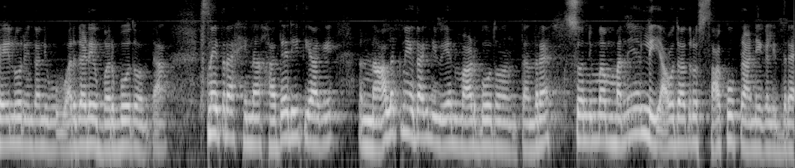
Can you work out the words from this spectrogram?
ಫೇಲೂರಿಂದ ನೀವು ಹೊರಗಡೆ ಬರ್ಬೋದು ಅಂತ. ಸ್ನೇಹಿತರೆ, ಇನ್ನು ಅದೇ ರೀತಿಯಾಗಿ ನಾಲ್ಕನೇದಾಗಿ ನೀವು ಏನು ಮಾಡ್ಬೋದು ಅಂತಂದರೆ, ಸೊ ನಿಮ್ಮ ಮನೆಯಲ್ಲಿ ಯಾವುದಾದ್ರೂ ಸಾಕು ಪ್ರಾಣಿಗಳಿದ್ದರೆ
